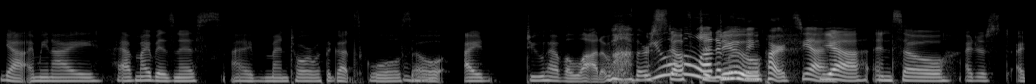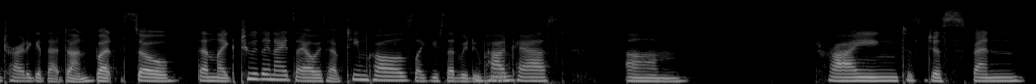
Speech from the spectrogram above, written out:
yeah, I mean I have my business. I mentor with the gut school, so I do have a lot of other Mm-hmm. You stuff have a lot to of do. moving parts. Yeah. Yeah. And so I just I try to get that done. But so then like Tuesday nights I always have team calls. Like you said, we do Mhm. podcast. Um trying to just spend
